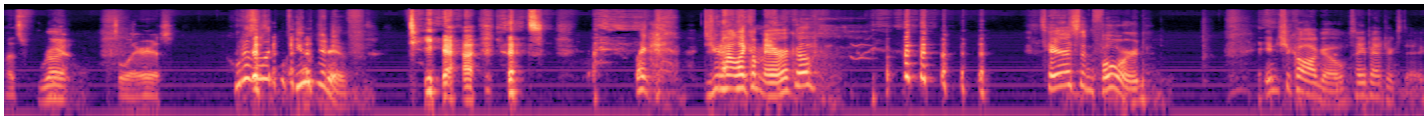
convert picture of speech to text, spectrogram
That's Right. Yeah, it's hilarious. Who doesn't like The Fugitive? yeah, that's Like, do you not like America? it's Harrison Ford in Chicago, St. Patrick's Day.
